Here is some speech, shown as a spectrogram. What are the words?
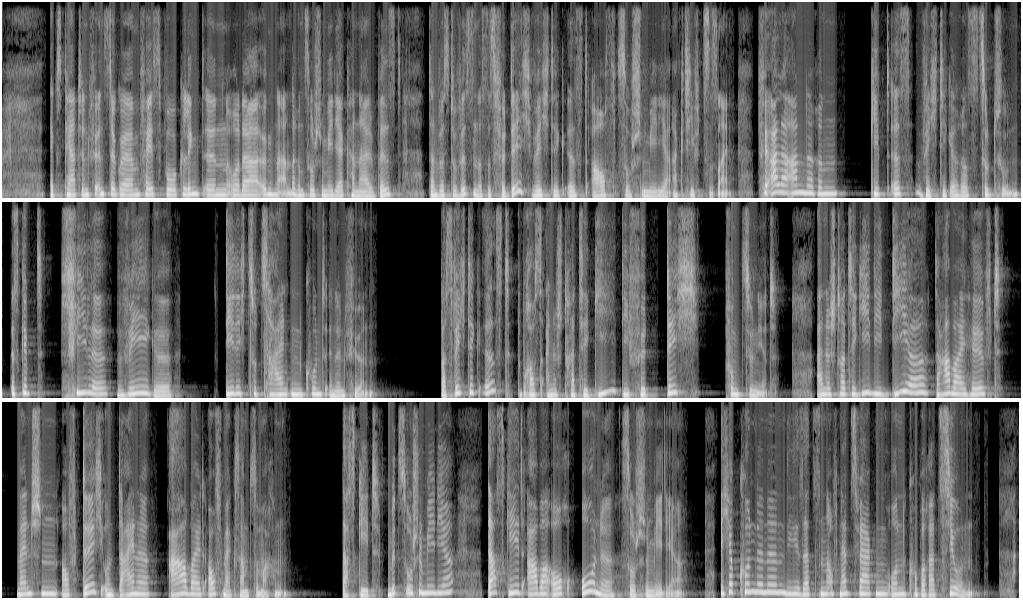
Expertin für Instagram, Facebook, LinkedIn oder irgendeinen anderen Social Media Kanal bist, dann wirst du wissen, dass es für dich wichtig ist, auf Social Media aktiv zu sein. Für alle anderen gibt es Wichtigeres zu tun. Es gibt viele Wege, die dich zu zahlenden Kundinnen führen. Was wichtig ist, du brauchst eine Strategie, die für dich funktioniert. Eine Strategie, die dir dabei hilft, Menschen auf dich und deine Arbeit aufmerksam zu machen. Das geht mit Social Media, das geht aber auch ohne Social Media. Ich habe Kundinnen, die setzen auf Netzwerken und Kooperationen.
